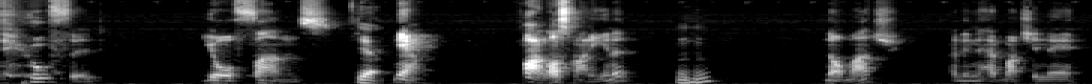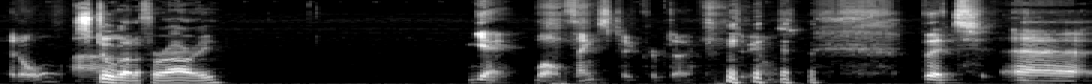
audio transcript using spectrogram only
pilfered your funds. Yeah. Now, I lost money in it. Mm-hmm. Not much. I didn't have much in there at all. Still Um, got a Ferrari. Yeah, well, thanks to crypto, to be honest. But uh,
